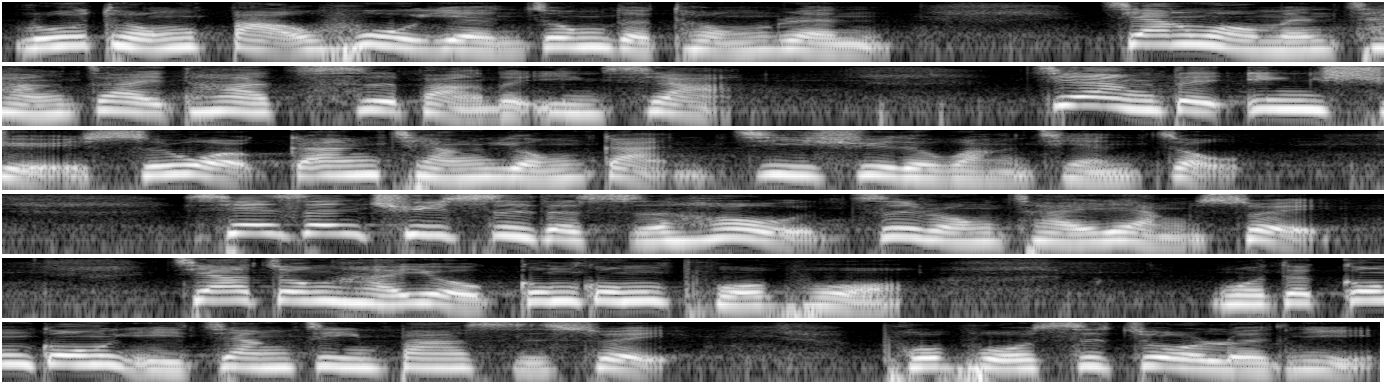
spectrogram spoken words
如同保护眼中的同人，将我们藏在他翅膀的荫下。这样的应许使我刚强勇敢，继续的往前走。先生去世的时候，志荣才两岁，家中还有公公婆婆。我的公公已将近八十岁，婆婆是坐轮椅。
